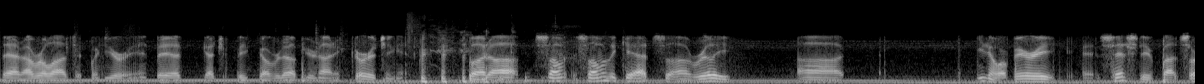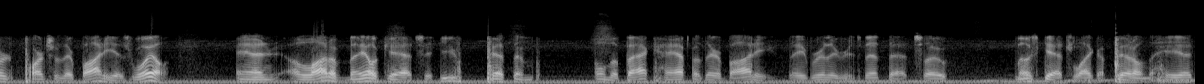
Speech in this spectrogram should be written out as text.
that. I realize that when you're in bed, got your feet covered up, you're not encouraging it. but uh, some some of the cats uh, really, uh, you know, are very sensitive about certain parts of their body as well. And a lot of male cats, if you pet them on the back half of their body, they really resent that. So most cats like a pet on the head,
